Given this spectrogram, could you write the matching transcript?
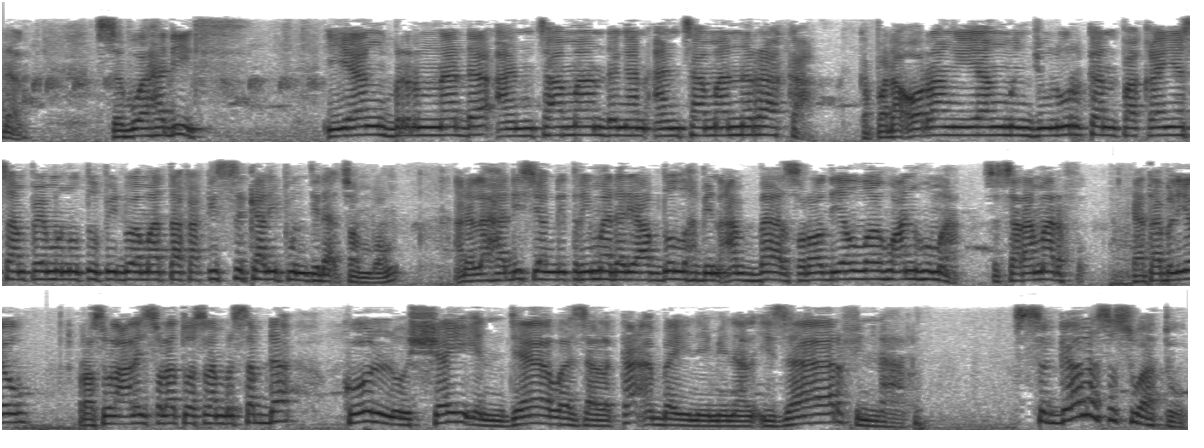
adalah sebuah hadis yang bernada ancaman dengan ancaman neraka kepada orang yang menjulurkan pakainya sampai menutupi dua mata kaki sekalipun tidak sombong adalah hadis yang diterima dari Abdullah bin Abbas radhiyallahu anhuma secara marfu. Kata beliau, Rasulullah alaihi salatu wasallam bersabda, "Kullu syai'in jawazal ka'baini minal izar finnar." Segala sesuatu,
